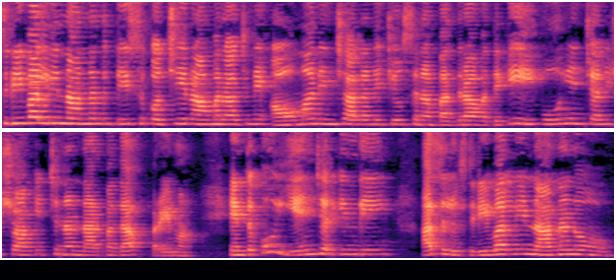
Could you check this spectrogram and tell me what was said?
శ్రీవల్లి నాన్నను తీసుకొచ్చి రామరాజుని అవమానించాలని చూసిన భద్రావతికి ఊహించని షాక్ ఇచ్చిన నర్మద ప్రేమ. ఎందుకు? ఏం జరిగింది? అసలు శ్రీవల్లి నాన్నను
